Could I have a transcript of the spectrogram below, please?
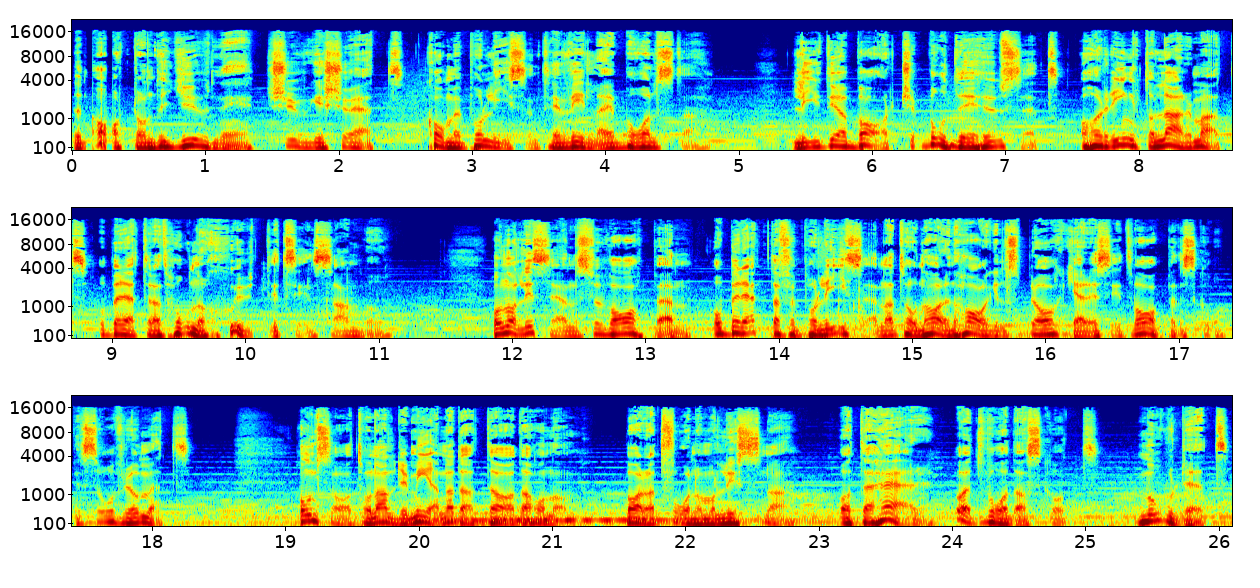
Den 18 juni 2021 kommer polisen till en villa i Bålsta. Lydia Bart bodde i huset och har ringt och larmat och berättar att hon har skjutit sin sambo. Hon har licens för vapen och berättar för polisen att hon har en hagelsprakare i sitt vapenskåp i sovrummet. Hon sa att hon aldrig menade att döda honom, bara att få honom att lyssna och att det här var ett vådaskott. Mordet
